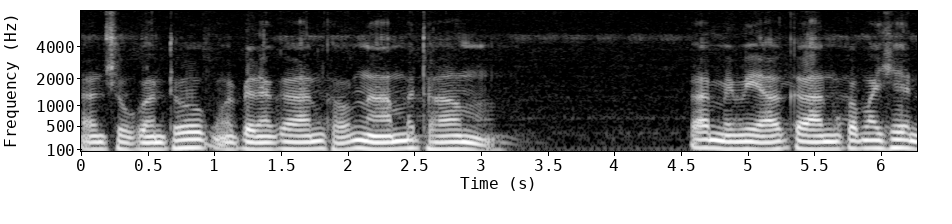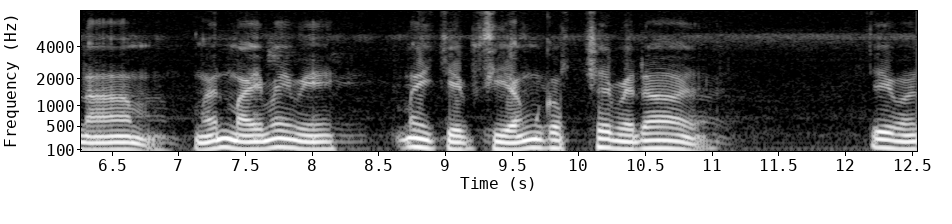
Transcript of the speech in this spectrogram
อันสุขกับทุกข์มันเป็นอาการของนามธรรมถ้าไม่มีอาการมันก็ไม่ใช่นาม เหมือนใหม่ไม่มีไม่เก็บเสียงก็ใช่ไม่ได้ ที่มัน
